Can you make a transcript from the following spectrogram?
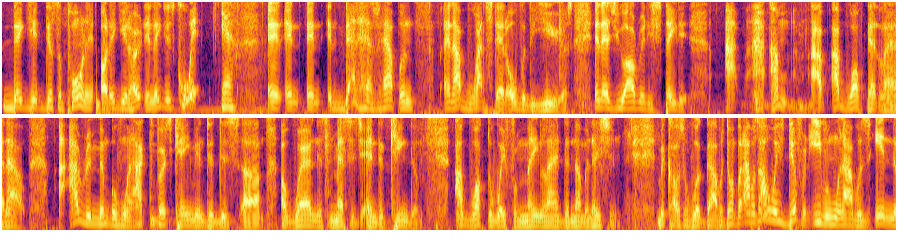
they get disappointed or they get hurt and they just quit. yeah. And, and and and that has happened, and I've watched that over the years. And as you already stated, I, I, I'm I, I walked that line out. I, remember when I first came into this um, awareness message and the kingdom. I walked away from mainline denomination because of what God was doing. But I was always different, even when I was in the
